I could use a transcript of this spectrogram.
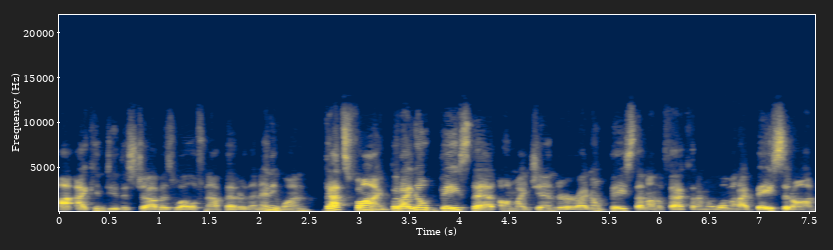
I, I can do this job as well, if not better than anyone. That's fine. But I don't base that on my gender. I don't base that on the fact that I'm a woman. I base it on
